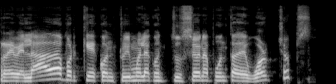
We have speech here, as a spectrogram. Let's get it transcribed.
revelada porque construimos la constitución a punta de workshops.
